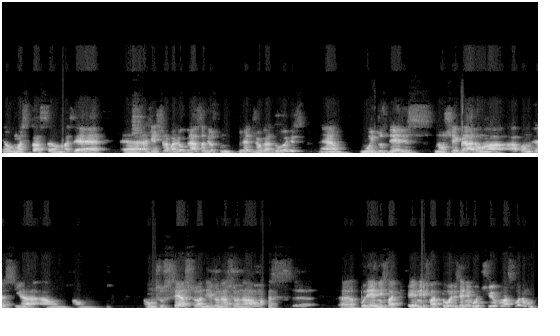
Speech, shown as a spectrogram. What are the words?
em alguma situação, mas é, é, a gente trabalhou, graças a Deus, com grandes jogadores, né? muitos deles não chegaram a, a vamos dizer assim, a, a, um, um, a, um, sucesso a nível nacional, mas é, é, por N, N fatores, N motivos, nós foram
